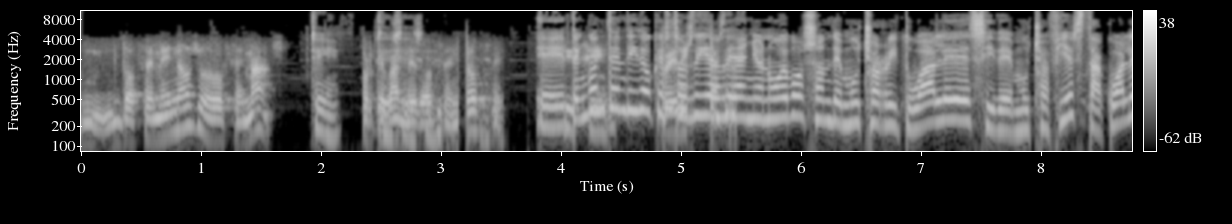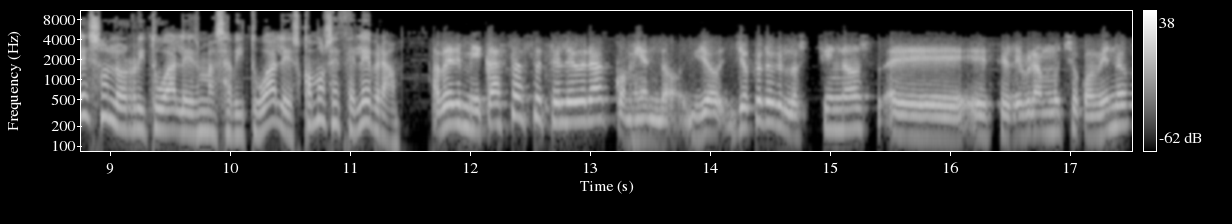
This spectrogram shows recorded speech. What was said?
12 menos o 12 más. Sí. Porque van de 12 en 12. Eh, tengo entendido que estos días de Año Nuevo son de muchos rituales y de mucha fiesta. ¿Cuáles son los rituales más habituales? ¿Cómo se celebra? A ver, en mi casa se celebra comiendo. Yo, yo creo que los chinos eh, celebran mucho comiendo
